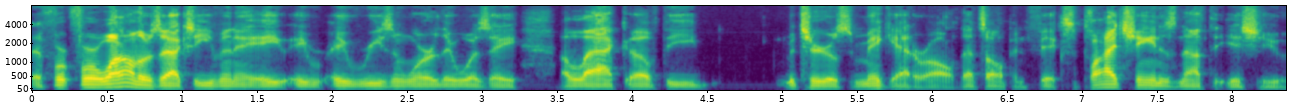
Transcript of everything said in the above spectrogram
there for for a while there was actually even a, a a reason where there was a a lack of the materials to make Adderall. That's all been fixed. Supply chain is not the issue.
